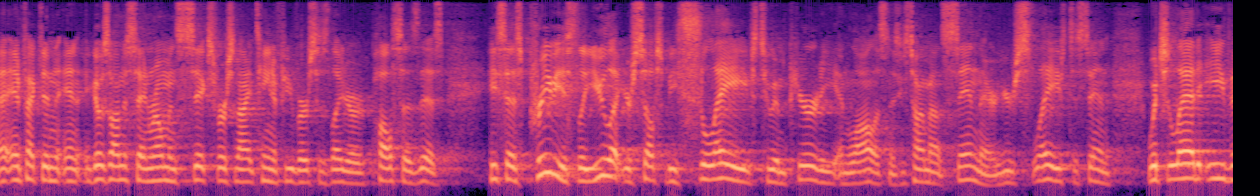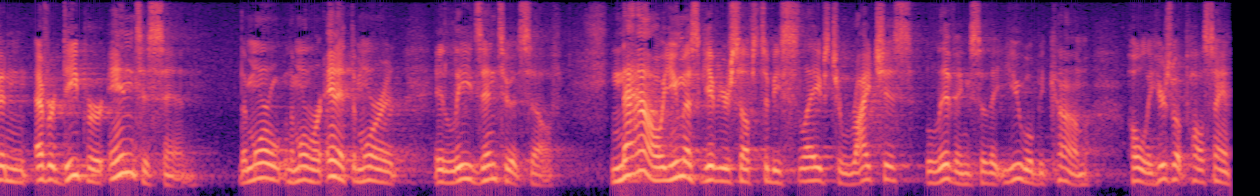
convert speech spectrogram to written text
In fact, in, in, it goes on to say in Romans 6, verse 19, a few verses later, Paul says this. He says, Previously, you let yourselves be slaves to impurity and lawlessness. He's talking about sin there. You're slaves to sin, which led even ever deeper into sin. The more, the more we're in it, the more it, it leads into itself. Now you must give yourselves to be slaves to righteous living so that you will become holy. Here's what Paul's saying.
